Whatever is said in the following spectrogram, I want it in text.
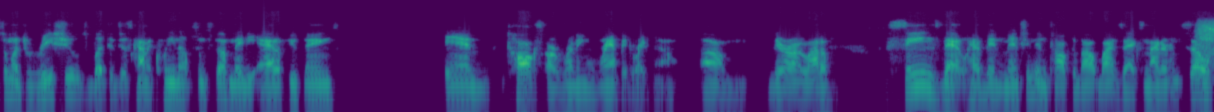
so much reshoots, but to just kind of clean up some stuff, maybe add a few things. And talks are running rampant right now. Um, there are a lot of scenes that have been mentioned and talked about by Zack Snyder himself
